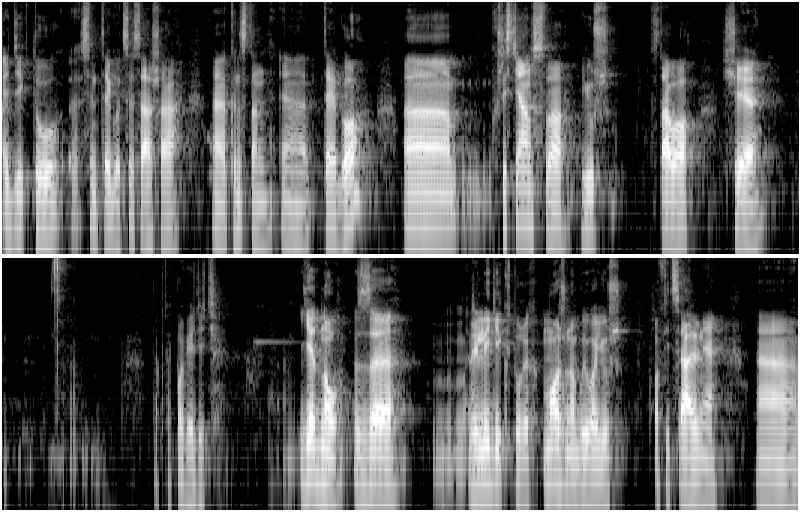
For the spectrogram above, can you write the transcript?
edyktu świętego cesarza e, Konstantego. E, Chrześcijaństwo już stało się, tak to powiedzieć, jedną z mm, religii, których można było już oficjalnie e,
